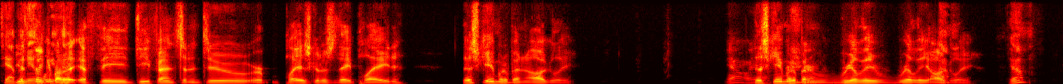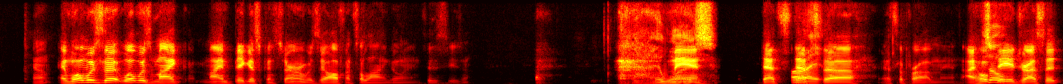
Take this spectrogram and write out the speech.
Tampa You think what do you about it. If the defense didn't do or play as good as they played, this game would have been ugly. Yeah, oh, This game would have sure. been really, really ugly. Yeah. yeah. And what was the what was my my biggest concern was the offensive line going into the season. It was. Man, That's All that's uh that's a problem, man. I hope So- they address it.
